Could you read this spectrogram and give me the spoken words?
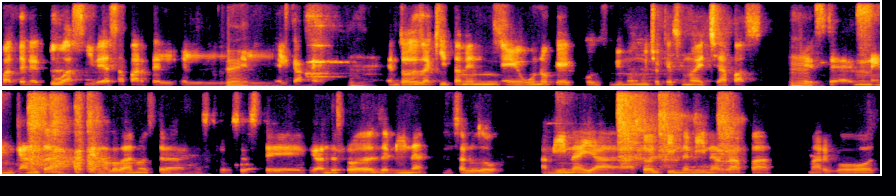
va a tener tu acidez aparte el, el, el, café. Entonces aquí también eh, uno que consumimos mucho que es uno de Chiapas, este, me encanta, que nos lo dan nuestra, nuestros este, grandes proveedores de Mina. Un saludo a Mina y a, a todo el team de Mina, Rafa, Margot,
